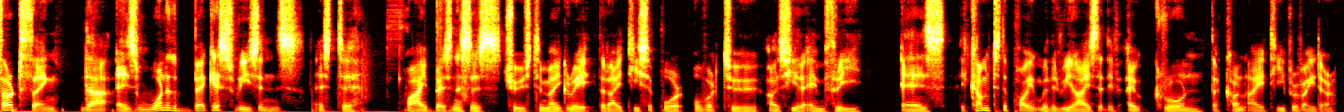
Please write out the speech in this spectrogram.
Third thing that is one of the biggest reasons as to why businesses choose to migrate their IT support over to us here at M3 is they come to the point where they realize that they've outgrown their current IT provider.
